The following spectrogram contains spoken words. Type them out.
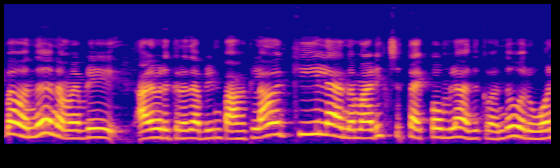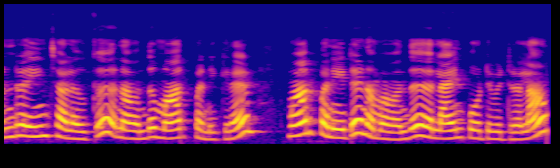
இப்போ வந்து நம்ம எப்படி அளவெடுக்கிறது அப்படின்னு பார்க்கலாம். கீழே அந்த மடித்து தைப்போம்ல அதுக்கு வந்து ஒரு ஒன்றரை இன்ச் அளவுக்கு நான் வந்து மார்க் பண்ணிக்கிறேன். மார்க் பண்ணிவிட்டு நம்ம வந்து லைன் போட்டு விட்டுறலாம்.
